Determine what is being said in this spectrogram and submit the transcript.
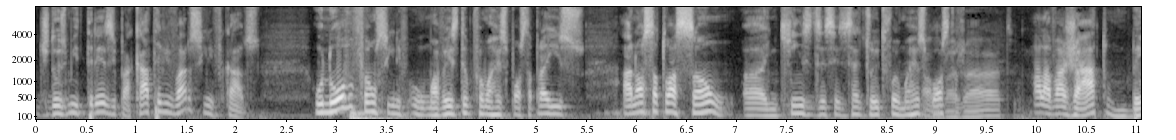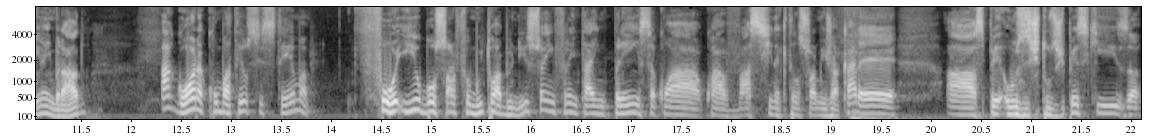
de 2013 para cá, teve vários significados. O novo foi um uma vez foi uma resposta para isso. A nossa atuação uh, em 15, 16, 17, 18 foi uma resposta. A Lava Jato. A Lava Jato, bem lembrado. Agora, combater o sistema foi, e o Bolsonaro foi muito hábil nisso, é enfrentar a imprensa com a, com a vacina que transforma em jacaré, as, os institutos de pesquisa,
